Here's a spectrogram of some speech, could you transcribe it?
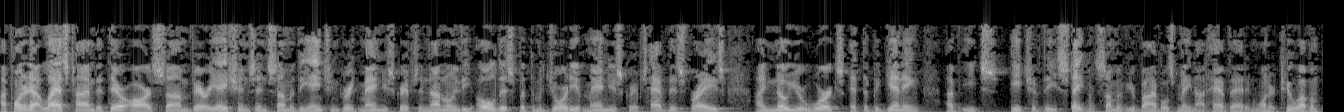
I pointed out last time that there are some variations in some of the ancient Greek manuscripts, and not only the oldest, but the majority of manuscripts have this phrase, I know your works, at the beginning of each, each of these statements. Some of your Bibles may not have that in one or two of them,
